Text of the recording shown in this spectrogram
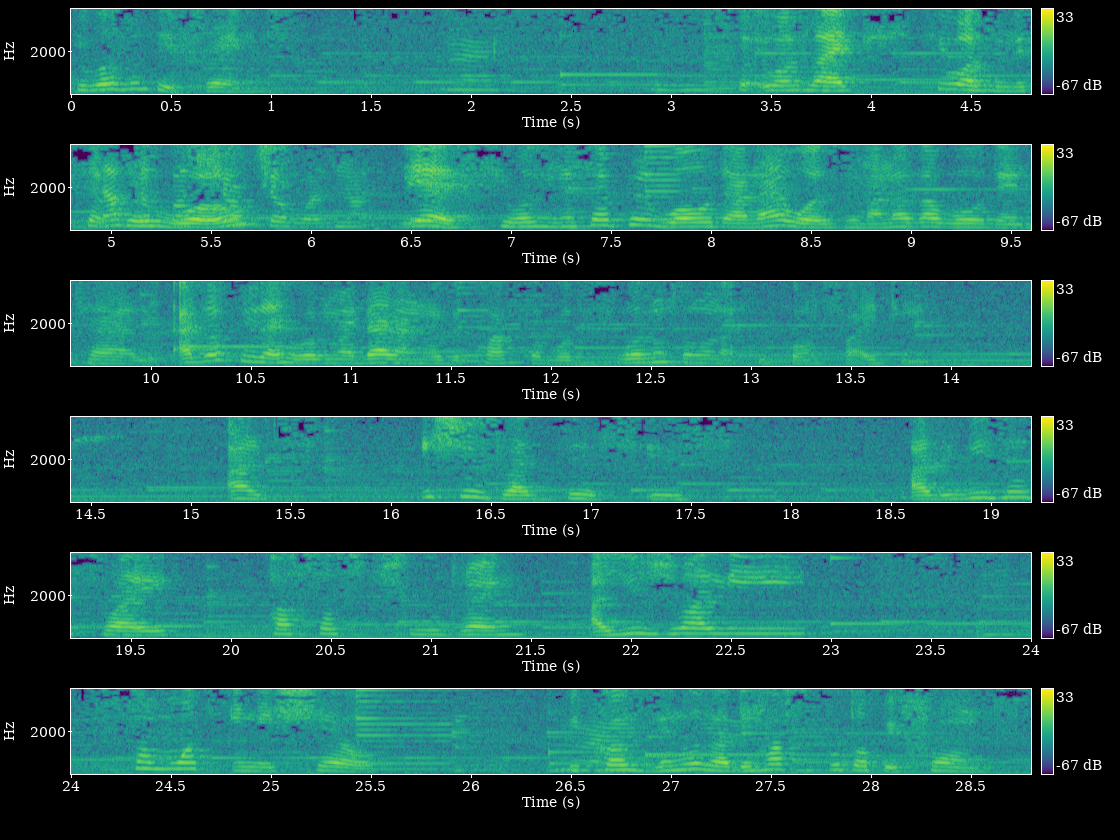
He wasn't a friend. Mm. So it was like he was in a separate world. structure was not there. Yes, he was in a separate world and I was in another world entirely. I just knew that he was my dad and he was a pastor, but he wasn't someone I could confide in. And issues like this is are the reasons why pastors' children are usually somewhat in a shell because they know that they have to put up a front.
